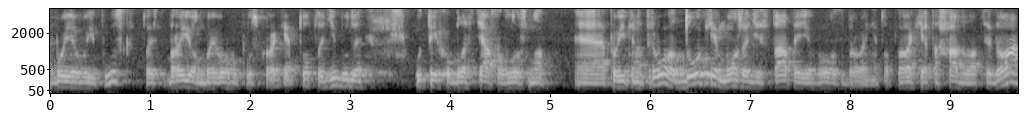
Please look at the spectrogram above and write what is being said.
бойовий пуск, тобто район бойового пуску ракет, то тоді буде у тих областях оголошено е, повітряна тривога, доки може дістати його озброєння. Тобто ракета Х-22,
